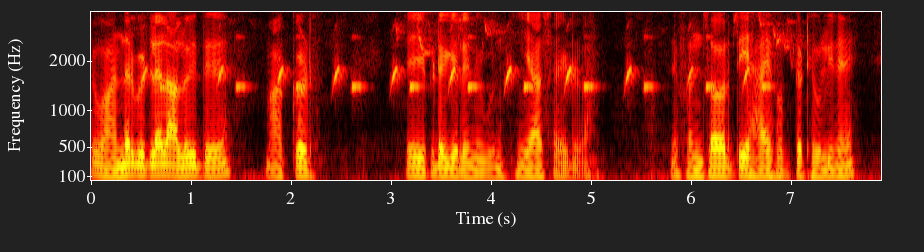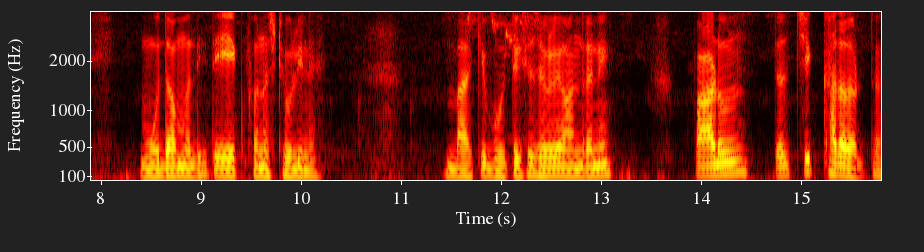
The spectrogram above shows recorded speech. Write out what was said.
हे वांदर पेटल्याला आलो इथे माकड. हे इकडे गेले निघून या साईडला आणि फणसावरती हाय फक्त ठेवली नाही. मुदामध्ये ते एक फणस ठेवली नाही. बाकी बहुतेकसे सगळे वांदराने पाडून त्याचं चिक खातात वाटतं.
